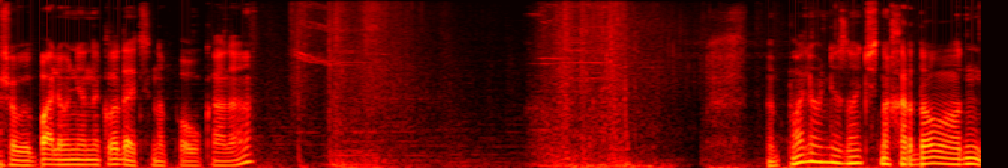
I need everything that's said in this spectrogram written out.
що, випалювання не кладеться на паука, да? Випалювання, значить, на хардового.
